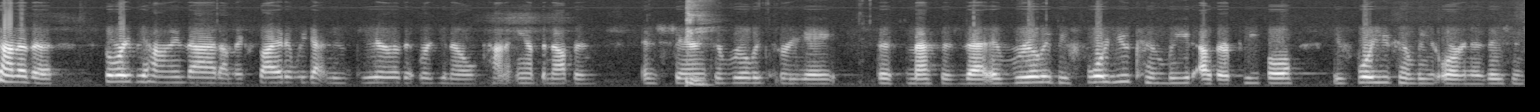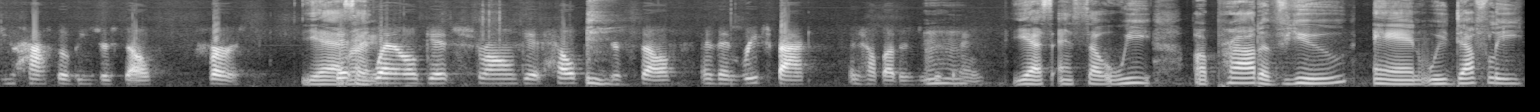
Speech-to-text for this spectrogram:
kind of the story behind that. I'm excited. We got new gear that we're, you know, kind of amping up and, and sharing to really create this message that it really, before you can lead other people, before you can lead organizations, you have to lead yourself first. Yes. Get and- well, get strong, get healthy mm. yourself, and then reach back and help others do the mm-hmm. same. Yes, and so we are proud of you, and we definitely,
